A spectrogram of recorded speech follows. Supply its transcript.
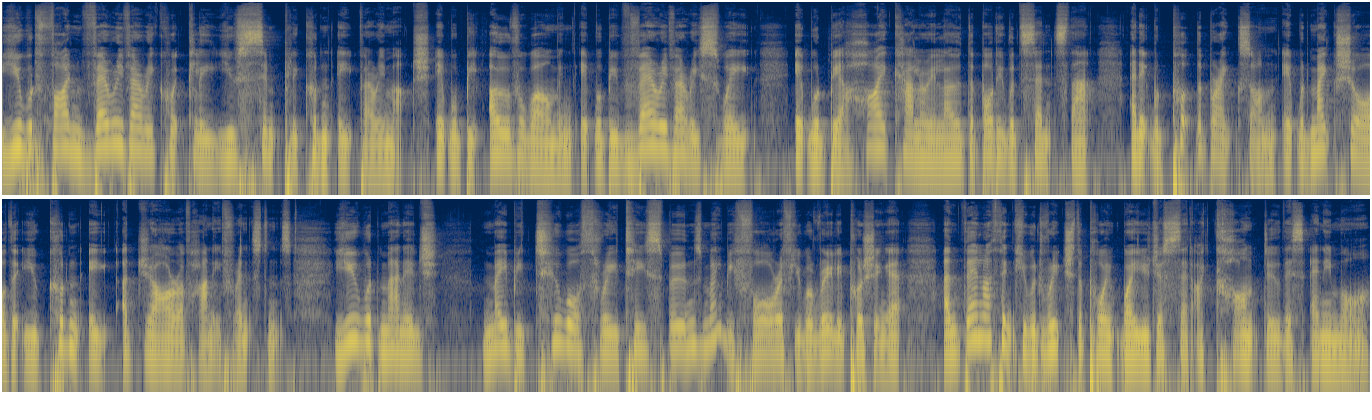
you would find very, very quickly you simply couldn't eat very much. It would be overwhelming. It would be very, very sweet. It would be a high calorie load. The body would sense that and it would put the brakes on. It would make sure that you couldn't eat a jar of honey, for instance. You would manage maybe two or three teaspoons, maybe four if you were really pushing it. And then I think you would reach the point where you just said, I can't do this anymore.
